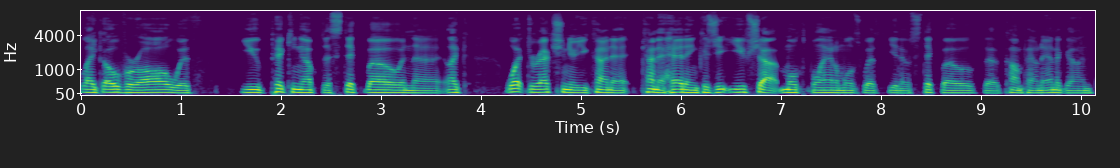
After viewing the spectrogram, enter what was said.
like overall with you picking up the stick bow and the like what direction are you kind of kind of heading cuz you you've shot multiple animals with, you know, stick bow, the compound and a gun.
